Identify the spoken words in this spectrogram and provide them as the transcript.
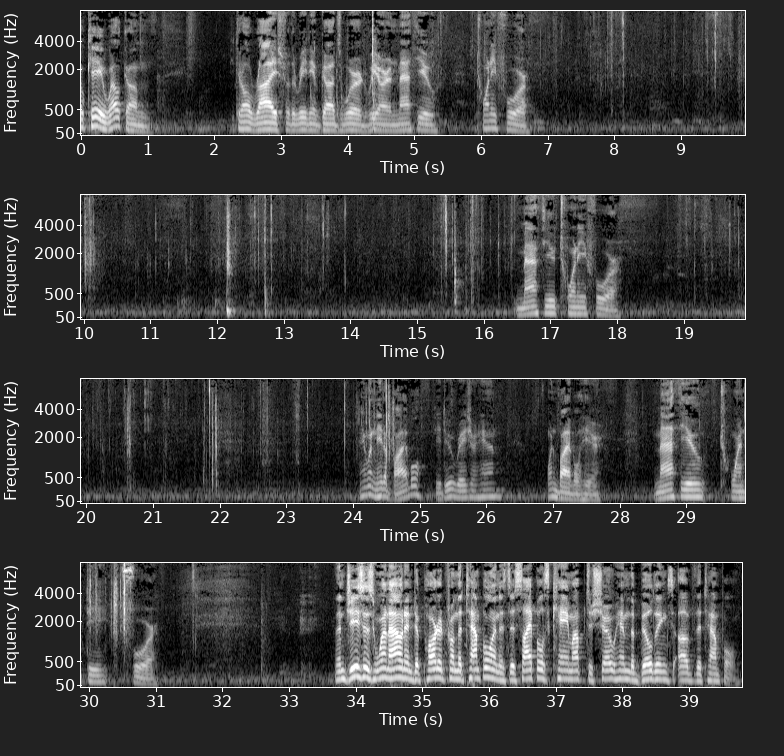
Okay, welcome. If you could all rise for the reading of God's Word. We are in Matthew 24. Matthew 24. Anyone need a Bible? If you do, raise your hand. One Bible here. Matthew 24. Then Jesus went out and departed from the temple, and his disciples came up to show him the buildings of the temple.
